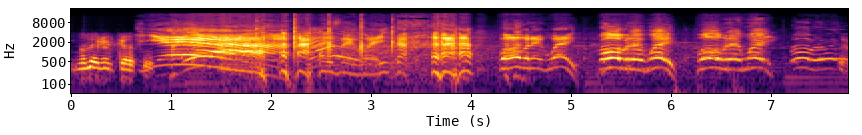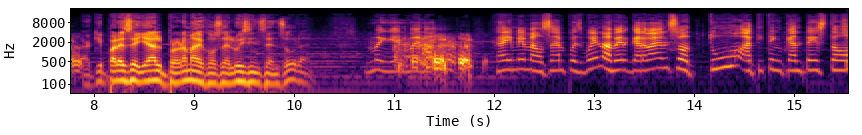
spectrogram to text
No le hagan caso. Ese güey. Pobre güey. Pobre güey. Pobre güey. Pobre güey. Aquí parece ya el programa de José Luis sin censura. Muy bien, bueno. Jaime Maussan, pues bueno, a ver, Garbanzo, tú, a ti te encanta esto.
